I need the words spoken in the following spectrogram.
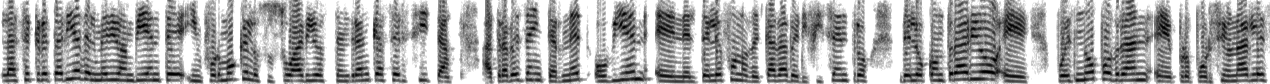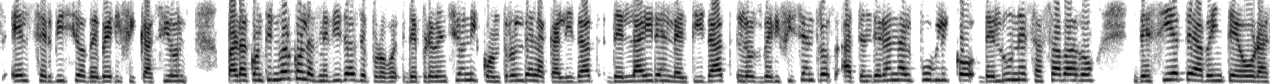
La Secretaría del Medio Ambiente informó que los usuarios tendrán que hacer cita a través de Internet o bien en el teléfono de cada verificentro. De lo contrario, eh, pues no podrán eh, proporcionarles el servicio de verificación. Para continuar con las medidas de, de prevención y control de la calidad del aire en la entidad, los verificentros atenderán al público de lunes a sábado de 7 a 20 horas.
